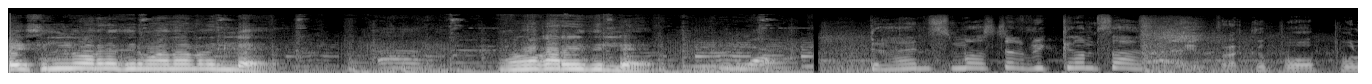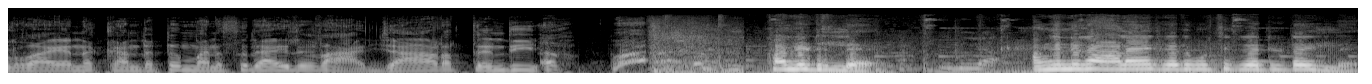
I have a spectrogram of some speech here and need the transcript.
ബേസിൽ എന്ന് പറഞ്ഞ സിനിമ നടനില്ലേ? നമുക്കറിയത്തില്ലേ? ഡാൻസ് മാസ്റ്റർ വിക്രം സാർ ഇത്രക്ക് പോപ്പുലറായ എന്നെ കണ്ടിട്ട് മനസ്സിലായില്ലടാ ജാടത്തേണ്ടി. കണ്ടിട്ടില്ലേ? അങ്ങനെ ആളെ കേട്ട് കുറിച്ച് കേട്ടിട്ടേ ഇല്ലേ.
